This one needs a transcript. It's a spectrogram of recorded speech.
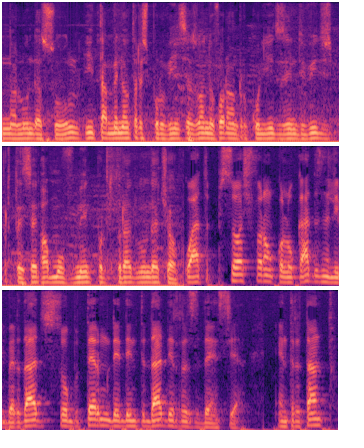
na Lunda Sul e também noutras províncias onde foram recolhidos indivíduos pertencentes ao movimento protetorado Lunda Choco. Quatro pessoas foram colocadas em liberdade sob o termo de identidade e residência. Entretanto,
